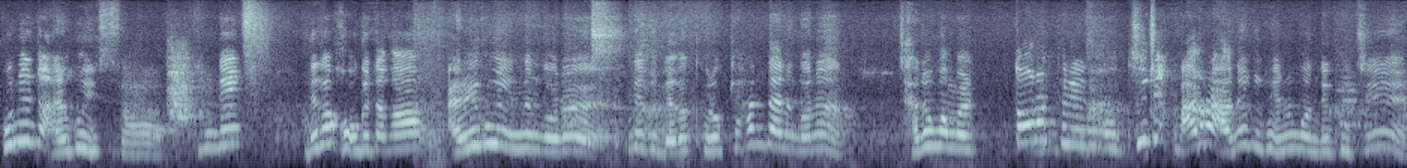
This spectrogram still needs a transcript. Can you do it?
본인도 알고 있어. 근데 내가 거기다가 알고 있는 거를, 근데도 내가 그렇게 한다는 거는 자존감을 떨어뜨리는 거 굳이 말을 안 해도 되는 건데, 그지?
